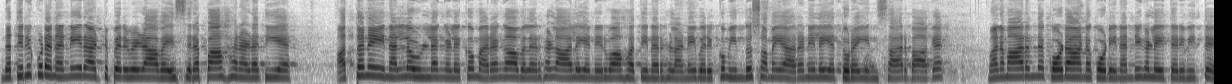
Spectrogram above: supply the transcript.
இந்த திருக்குட நன்னீராட்டு பெருவிழாவை சிறப்பாக நடத்திய அத்தனை நல்ல உள்ளங்களுக்கும் அரங்காவலர்கள் ஆலய நிர்வாகத்தினர்கள் அனைவருக்கும் இந்து சமய அறநிலையத்துறையின் சார்பாக மனமார்ந்த கோடான கோடி நன்றிகளை தெரிவித்து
